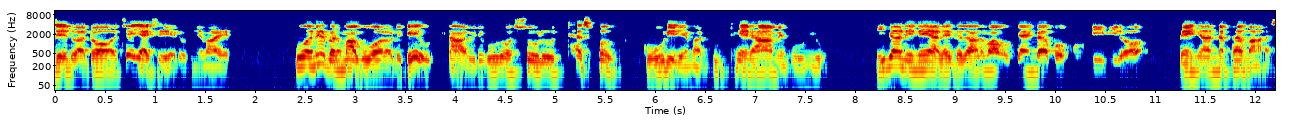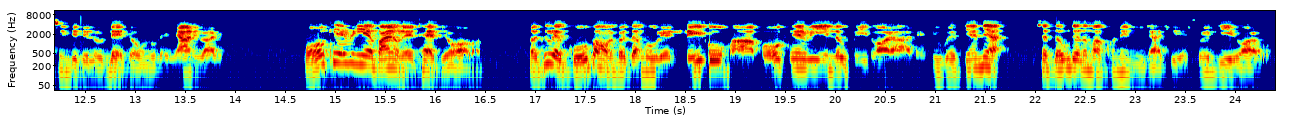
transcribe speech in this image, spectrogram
စစ်အတွက်တော့အကျက်ရိုက်စေတယ်လို့မြင်ပါတယ်။ဟိုကနေပထမကူကတော့တကယ်ကိုလှပြီးတကူတော့ solo textbook ဂိုးတွေထဲမှာသူထည့်ထားရမယ်ဂိုးမျိုး။ဒီပြအနေနဲ့ကလည်းကစားသမားကိုပြိုင်ဘက်ပုံမူတည်ပြီးတော့ဘယ်ညာနှစ်ဖက်မှာအဆင်ပြေတယ်လို့လှည့်တုံးလို့လည်းရနေပါတယ်။ ball carrying အပိုင်းကိုလည်းထည့်ပြောရပါမယ်။သူ့ရဲ့ဂိုးပေါင်ဝင်ပတ်သက်မှုလည်း၄ဂိုးမှာ ball carrying လုပ်ပေးသွားတာလည်းသူပဲပြန်မြတ်73.8မီတာရှိတယ်ဆွဲပြေးသွားတာပေါ့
